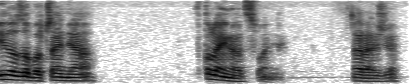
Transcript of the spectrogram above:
i do zobaczenia w kolejnej odsłonie. Na razie.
